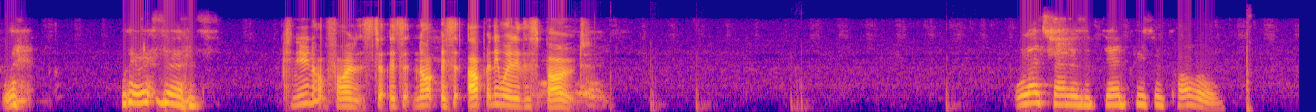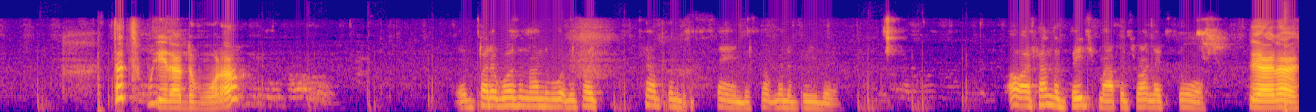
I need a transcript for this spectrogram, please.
Where, where is it? Can you not find it still? Is it not? Is it up anywhere near this boat? All I found is a dead piece of coral. That's weird underwater. But it wasn't underwater. It's like trapped in the sand. It's not meant to be there. Oh, I found the beach map. It's right next door. Yeah, I know.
